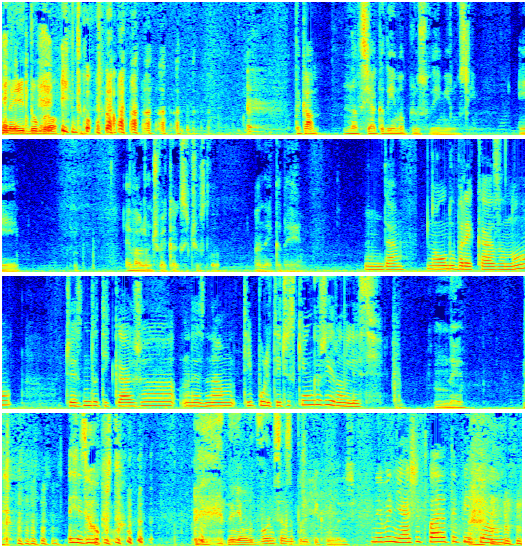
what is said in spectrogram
Не и добро. И добро. Така, навсякъде има плюсове и минуси. И е важно човек как се чувства, а не къде е. Да, много добре казано. Честно да ти кажа, не знам, ти политически ангажиран ли си? Не. Изобщо. Не, няма да говорим сега за политика, дали си? Не бе, нямаше това да те питам.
